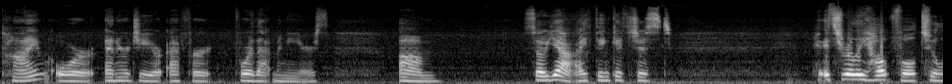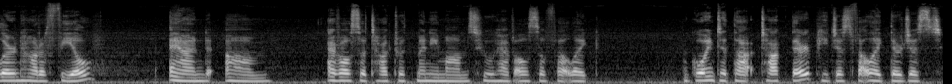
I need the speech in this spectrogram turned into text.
time or energy or effort for that many years. Um, so, yeah, I think it's just, it's really helpful to learn how to feel. And um, I've also talked with many moms who have also felt like going to talk therapy just felt like they're just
